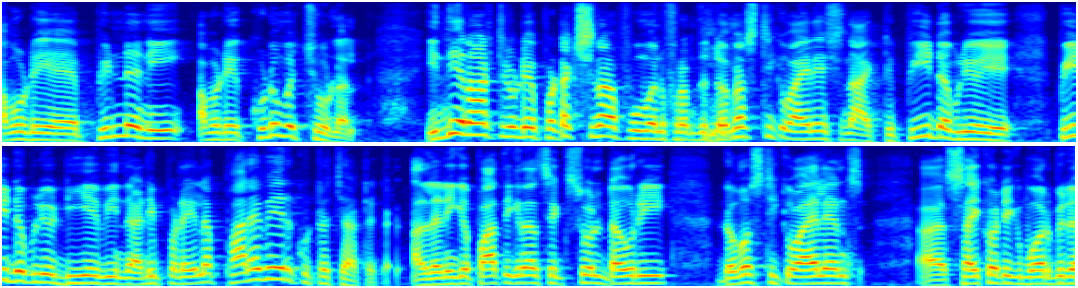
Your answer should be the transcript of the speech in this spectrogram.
அவருடைய பின்னணி அவருடைய குடும்பச் சூழல். இந்திய நாட்டினுடைய protection of women from the domestic violation act PWA பிடபிள்யூடிஏவின் அடிப்படையில் பலவேறு குற்றச்சாட்டுகள். அதில் நீங்கள் பார்த்தீங்கன்னா sexual dowry domestic violence psychotic morbid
